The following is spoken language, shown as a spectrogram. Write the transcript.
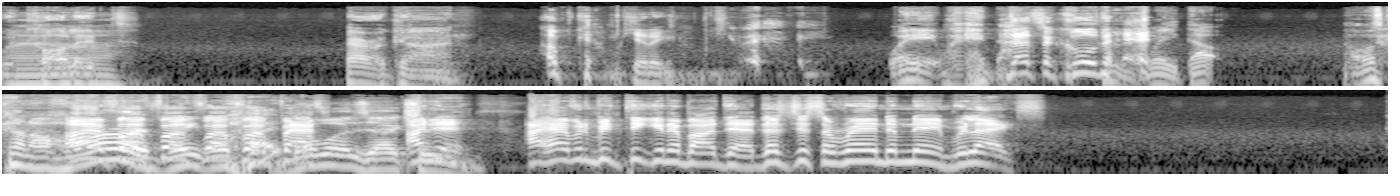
We call Uh. it Paragon. I'm, I'm kidding. Wait, wait. that- That's a cool name. Wait, that that was kind of All right, hard. fine, fine, Wait, fine, fine, what? fine. That was I actually did. I haven't been thinking about that. That's just a random name. Relax.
